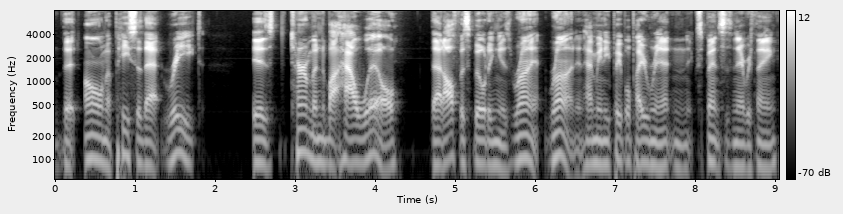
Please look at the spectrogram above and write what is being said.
that own a piece of that REIT is determined by how well that office building is run, run and how many people pay rent and expenses and everything.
